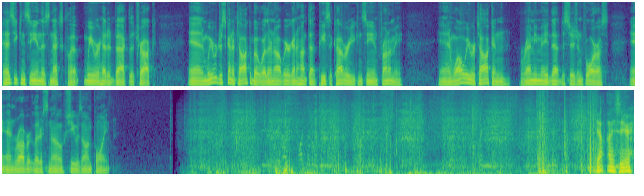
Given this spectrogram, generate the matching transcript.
As you can see in this next clip, we were headed back to the truck and we were just going to talk about whether or not we were going to hunt that piece of cover you can see in front of me. And while we were talking, Remy made that decision for us and Robert let us know she was on point. Yeah, I see her.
